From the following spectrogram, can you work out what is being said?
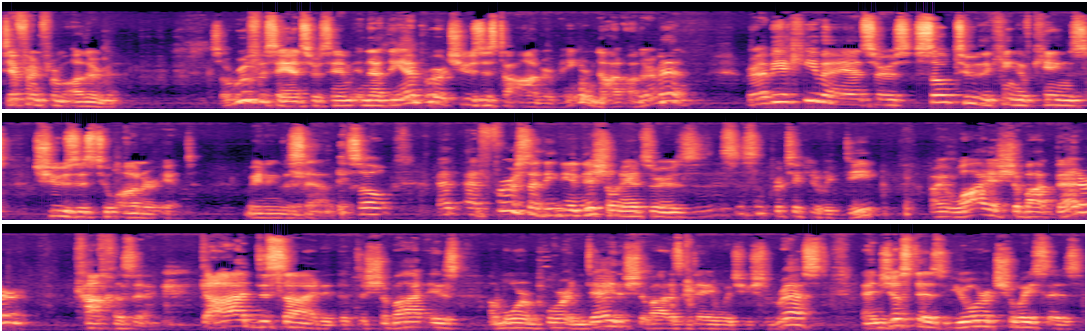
different from other men? So Rufus answers him in that the emperor chooses to honor me and not other men. Rabbi Akiva answers, so too the King of Kings chooses to honor it, meaning the Sabbath. So at, at first, I think the initial answer is this isn't particularly deep. Right? Why is Shabbat better? Kachazeh. God decided that the Shabbat is a more important day. The Shabbat is a day in which you should rest. And just as your choice as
